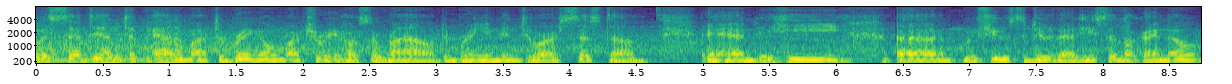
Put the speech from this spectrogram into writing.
Was sent in to Panama to bring Omar Torrijos around, to bring him into our system. And he uh, refused to do that. He said, look, I know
